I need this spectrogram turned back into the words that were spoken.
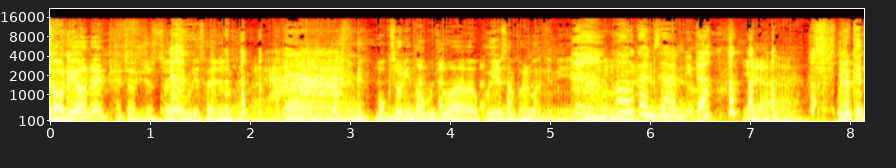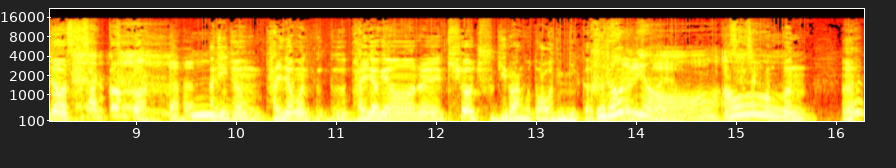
열연을 펼쳐주셨어요, 우리 서효정 선생님. 네. 목소리 너무 좋아요, 9138번님이. 어우 감사합니다. 예. 이렇게 저 사사건건 아니 좀 반려견 그, 그 반려견을 키워주기로 한 것도 어딥니까? 그럼요. 이렇게 사사건건 어?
